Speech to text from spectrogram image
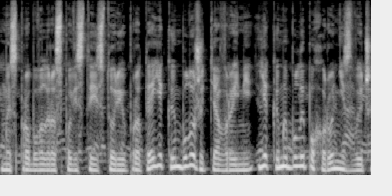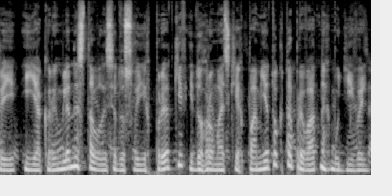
Ми спробували розповісти історію про те, яким було життя в Римі, якими були похоронні звичаї, і як римляни ставилися до своїх предків і до громадських пам'яток та приватних будівель.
